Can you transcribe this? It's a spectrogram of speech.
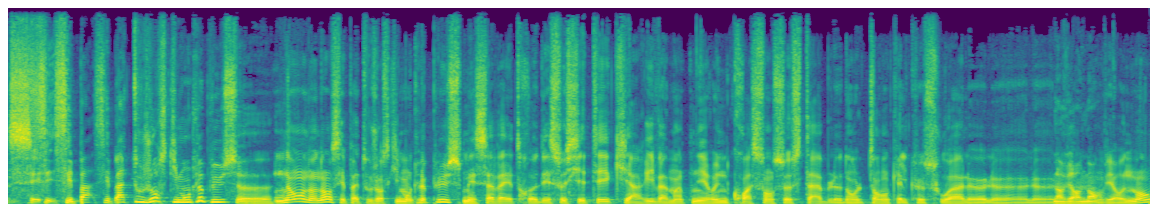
c'est pas, c'est pas toujours ce qui monte le plus. Euh. Non, non, non, c'est pas toujours ce qui monte le plus, mais ça va être des sociétés qui arrivent à maintenir une croissance stable dans le temps, quel que soit l'environnement. Le, l'environnement.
